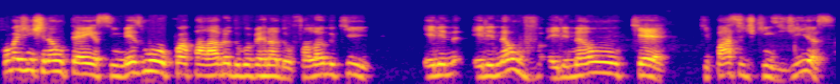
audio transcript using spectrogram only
como a gente não tem, assim, mesmo com a palavra do governador falando que ele, ele, não, ele não quer que passe de 15 dias,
